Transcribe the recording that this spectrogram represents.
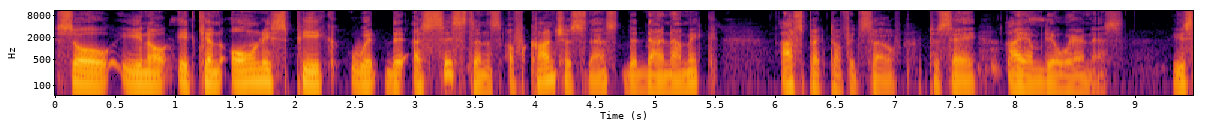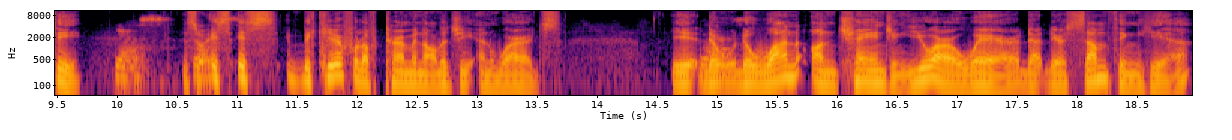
So, you know, it can only speak with the assistance of consciousness, the dynamic aspect of itself, to say, I am the awareness. You see? yes. So yes. it's it's be careful of terminology and words. Y- The the one unchanging. You are aware that there's something here,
